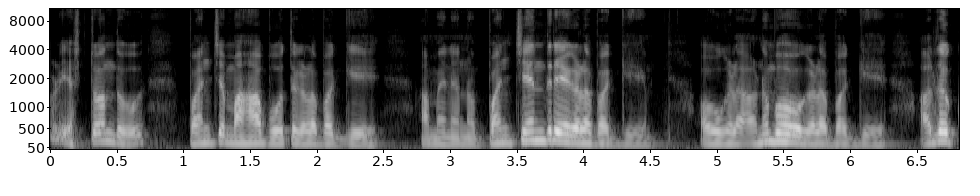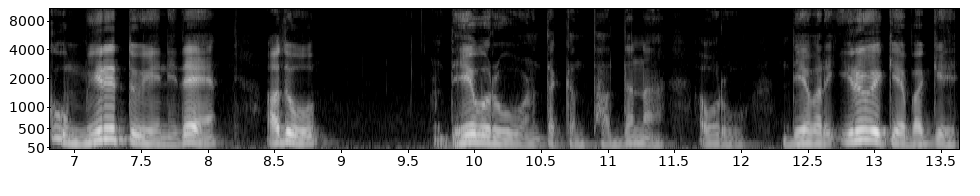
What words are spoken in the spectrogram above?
ನೋಡಿ, ಎಷ್ಟೊಂದು ಪಂಚಮಹಾಭೂತಗಳ ಬಗ್ಗೆ, ಆಮೇಲೆ ನಾನು ಪಂಚೇಂದ್ರಿಯಗಳ ಬಗ್ಗೆ, ಅವುಗಳ ಅನುಭವಗಳ ಬಗ್ಗೆ, ಅದಕ್ಕೂ ಮೀರಿದ್ದು ಏನಿದೆ, ಅದು ದೇವರು ಅಂತಕ್ಕಂಥದ್ದನ್ನು ಅವರು ದೇವರ ಇರುವಿಕೆಯ ಬಗ್ಗೆ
